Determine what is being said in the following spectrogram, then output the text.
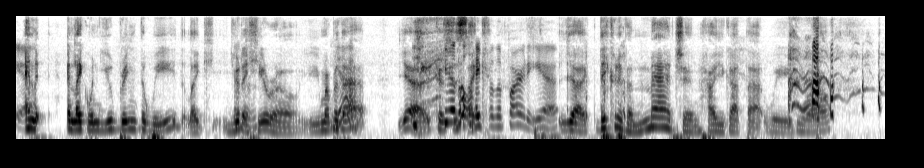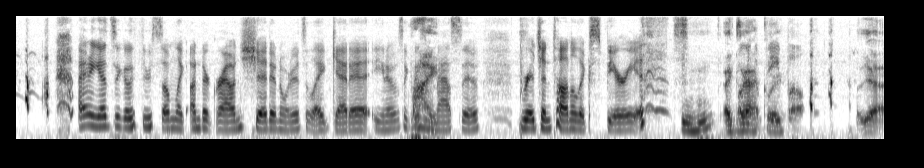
yeah. and and like when you bring the weed, like you're the hero. You remember. Yeah. that? Yeah, because you're the just life of the party. Yeah, yeah, they couldn't even imagine how you got that weed. You know? I you had to go through some like underground shit in order to like get it. You know, it was like Right. this massive bridge and tunnel experience hmm for the Exactly. people. Yeah.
